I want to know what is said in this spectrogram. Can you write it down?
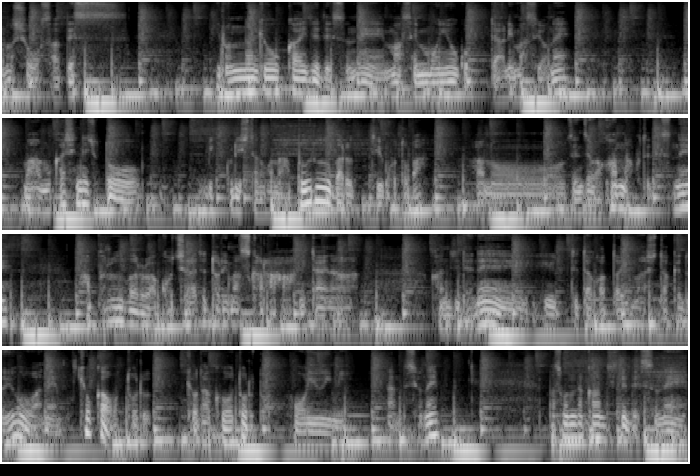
ーの少佐です。いろんな業界でですねまあ専門用語ってありますよね。まあ昔ねちょっとびっくりしたのがなアプルーバルっていう言葉。あのー、全然わかんなくてですね。アプルーバルはこちらで取りますからみたいな感じでね言ってた方いましたけど要はね許可を取る許諾を取るという意味なんですよね。まあ、そんな感じでですね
